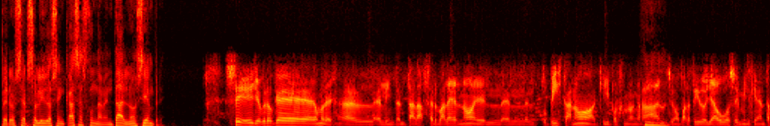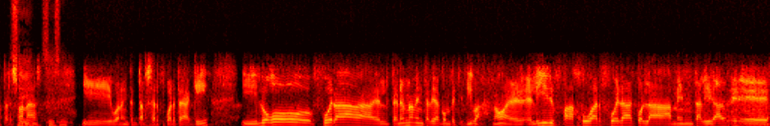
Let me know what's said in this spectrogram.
pero ser sólidos en casa es fundamental, ¿no? Siempre. Sí, yo creo que, hombre, el, el intentar hacer valer, ¿no? El, el, el, tu pista, ¿no? Aquí, por ejemplo, en Granada, el último partido ya hubo 6.500 personas Sí, sí, sí. y, bueno, intentar ser fuerte aquí y luego fuera el tener una mentalidad competitiva, ¿no? El, el ir a jugar fuera con la mentalidad de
